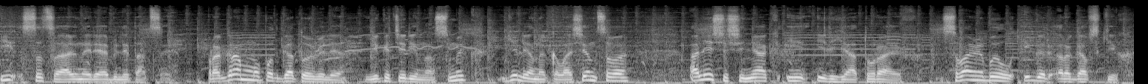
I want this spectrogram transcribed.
и социальной реабилитации. Программу подготовили Екатерина Смык, Елена Колосенцева, Олеся Синяк и Илья Тураев. С вами был Игорь Роговских.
